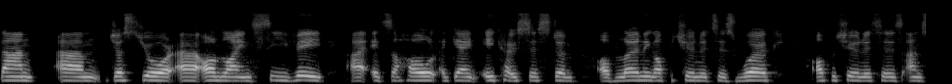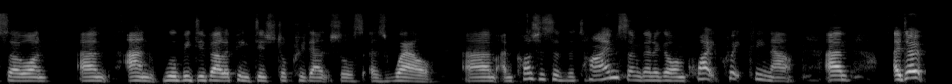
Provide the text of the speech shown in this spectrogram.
than um, just your uh, online CV. Uh, it's a whole, again, ecosystem of learning opportunities, work opportunities, and so on. Um, and we'll be developing digital credentials as well. Um, I'm conscious of the time, so I'm going to go on quite quickly now. Um, I don't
